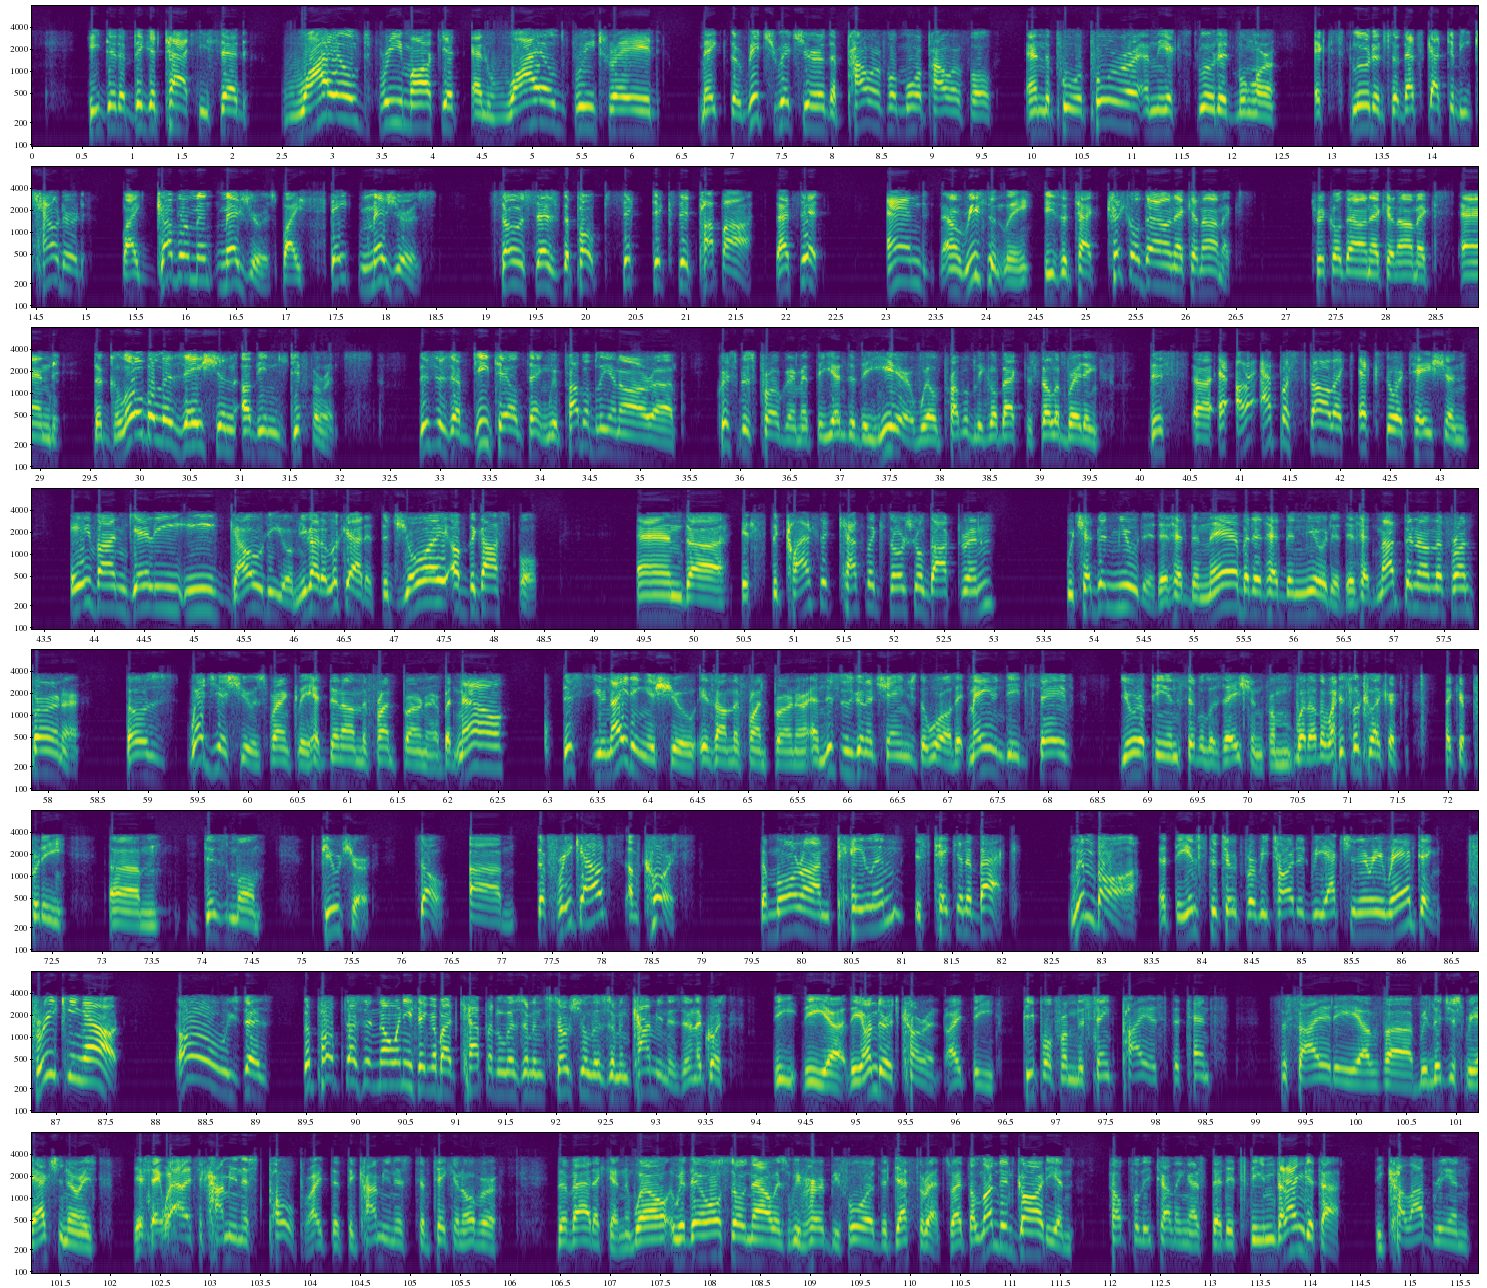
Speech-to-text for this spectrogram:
he did a big attack. He said, wild free market and wild free trade make the rich richer, the powerful more powerful, and the poor poorer, and the excluded more excluded. So that's got to be countered by government measures, by state measures. So says the Pope. Sic dixit papa. That's it. And now recently, he's attacked trickle down economics, trickle down economics, and the globalization of indifference. This is a detailed thing. We're probably in our uh, Christmas program at the end of the year, we'll probably go back to celebrating this uh, apostolic exhortation, Evangelii Gaudium. You got to look at it. The joy of the gospel and uh, it's the classic Catholic social doctrine, which had been muted. It had been there, but it had been muted. It had not been on the front burner. Those wedge issues, frankly, had been on the front burner. But now this uniting issue is on the front burner, and this is going to change the world. It may indeed save European civilization from what otherwise looked like a like a pretty um, dismal future. So um, the freakouts, of course, the moron Palin is taken aback. Limbaugh at the Institute for Retarded Reactionary Ranting, freaking out. Oh, he says, the Pope doesn't know anything about capitalism and socialism and communism. And of course, the the uh, the undercurrent, right? The people from the Saint Pius the Tenth Society of uh, Religious Reactionaries, they say, well, it's a communist Pope, right? That the communists have taken over the Vatican. Well, there also now, as we've heard before, the death threats, right? The London Guardian helpfully telling us that it's the Ndrangheta, the Calabrian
